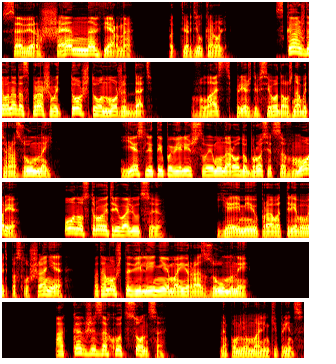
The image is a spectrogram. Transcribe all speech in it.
«Совершенно верно», — подтвердил король. «С каждого надо спрашивать то, что он может дать. Власть прежде всего должна быть разумной. Если ты повелишь своему народу броситься в море, он устроит революцию. Я имею право требовать послушания, потому что веления мои разумны». «А как же заход солнца?» — напомнил маленький принц.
